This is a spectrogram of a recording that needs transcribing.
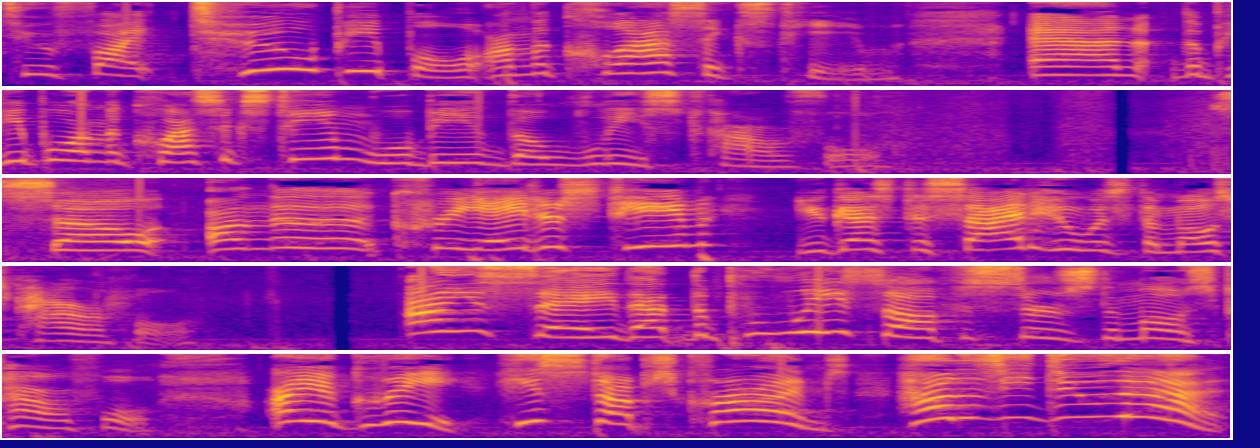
to fight two people on the classics team, and the people on the classics team will be the least powerful. So, on the creators team, you guys decide who was the most powerful. I say that the police officer's the most powerful. I agree. He stops crimes. How does he do that?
